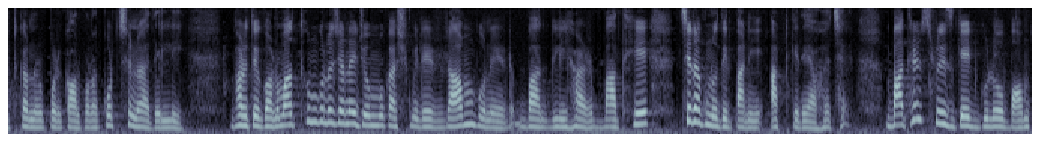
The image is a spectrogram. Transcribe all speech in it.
আটকানোর পরিকল্পনা করছে নয়াদিল্লি। ভারতীয় গণমাধ্যমগুলো জানায়, জম্মু কাশ্মীরের রামবনের বাগলিহার বাঁধে চেনাব নদীর পানি আটকে দেওয়া হয়েছে। বাঁধের স্লুইস গেটগুলো বন্ধ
